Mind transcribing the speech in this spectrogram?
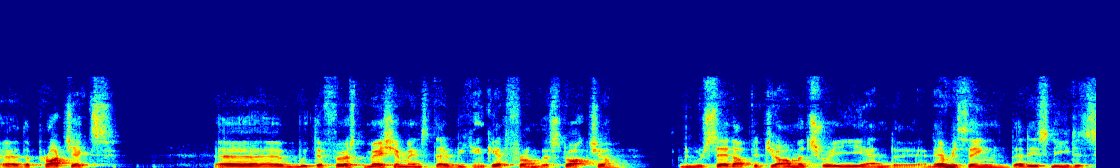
uh, the project, uh, with the first measurements that we can get from the structure. We will set up the geometry uh, and everything that is needed.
